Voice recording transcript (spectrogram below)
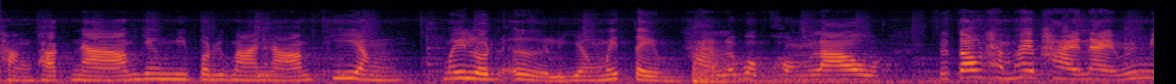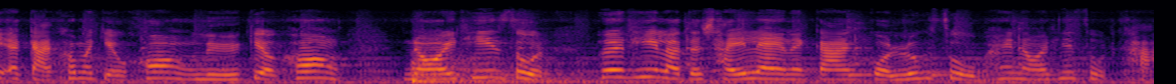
ถังพักน้ำยังมีปริมาณน้ำที่ยังไม่ล้นเอ่อหรือยังไม่เต็มค่ะระบบของเราจะต้องทำให้ภายในไม่มีอากาศเข้ามาเกี่ยวข้อง หรือเกี่ยวข้องน้อยที่สุด เพื่อที่เราจะใช้แรงในการกดลูกสูบให้น้อยที่สุดค่ะ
